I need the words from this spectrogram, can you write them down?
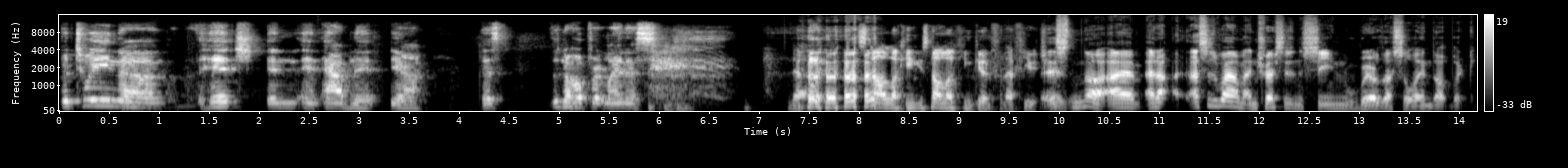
between um, Hitch and and Abnett, yeah, there's there's no hope for Atlantis. No, it's not looking. It's not looking good for their future. It's is it? not, um, and I, this is why I'm interested in seeing where this will end up. Like,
